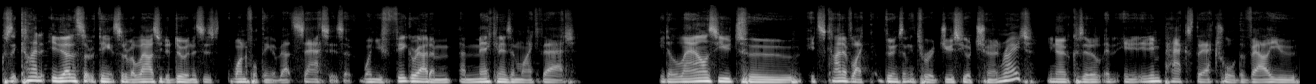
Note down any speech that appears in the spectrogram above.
because it kind of the other sort of thing it sort of allows you to do, and this is the wonderful thing about SaaS is that when you figure out a, a mechanism like that, it allows you to. It's kind of like doing something to reduce your churn rate, you know, because it, it, it impacts the actual the value.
